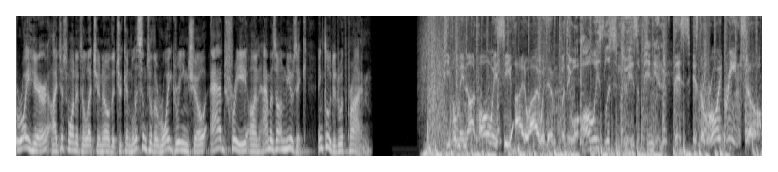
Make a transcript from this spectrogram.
Roy here. I just wanted to let you know that you can listen to The Roy Green Show ad free on Amazon Music, included with Prime. People may not always see eye to eye with him, but they will always listen to his opinion. This is The Roy Green Show.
